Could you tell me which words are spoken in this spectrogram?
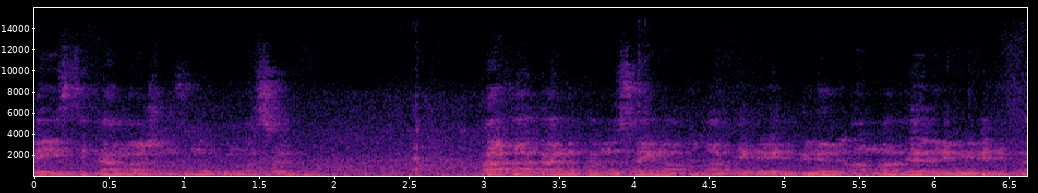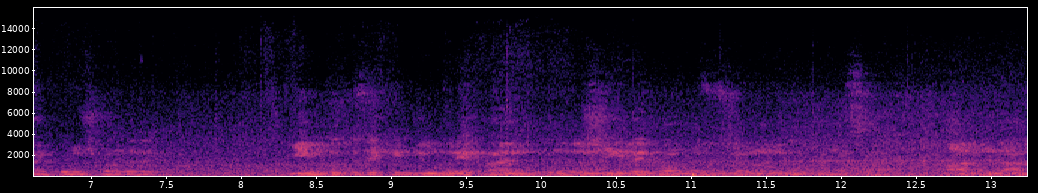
ve İstiklal Marşımızın okunması, Kartal Kaymakamı Sayın Abdullah Demir'in günün anlam ve önemini belirten konuşmaları, 29 Ekim Cumhuriyet Bayramı konulu şiir ve kompozisyonların okunması, ardından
